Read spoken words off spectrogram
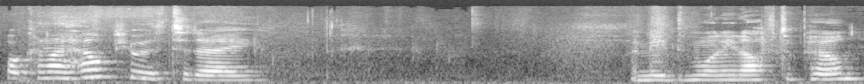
What can I help you with today? I need the morning after pill.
